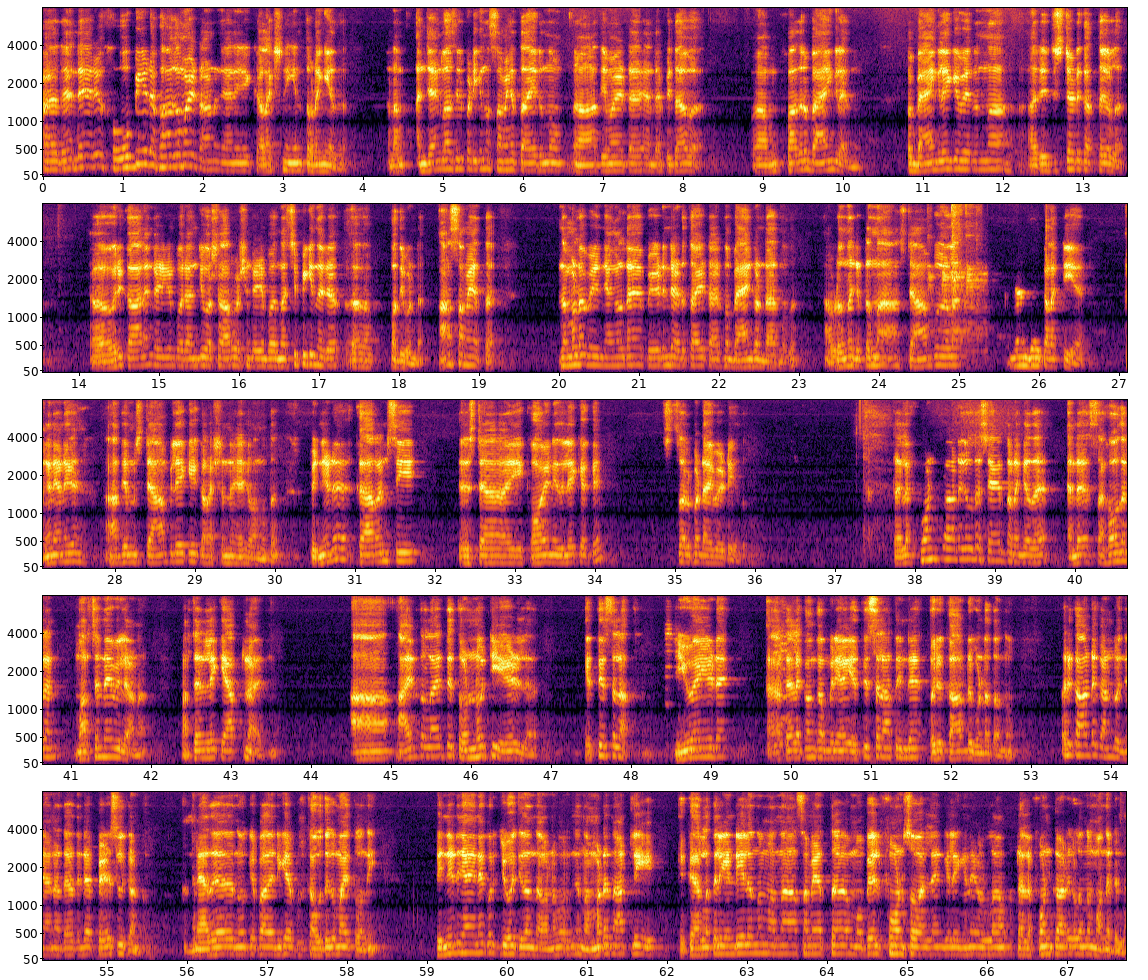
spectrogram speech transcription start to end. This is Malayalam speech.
അത് എന്റെ ഒരു ഹോബിയുടെ ഭാഗമായിട്ടാണ് ഞാൻ ഈ കളക്ഷനിങ് തുടങ്ങിയത്. കാരണം അഞ്ചാം ക്ലാസ്സിൽ പഠിക്കുന്ന സമയത്തായിരുന്നു ആദ്യമായിട്ട് എന്റെ പിതാവ് ഫാദർ ബാങ്കിലായിരുന്നു. അപ്പൊ ബാങ്കിലേക്ക് വരുന്ന രജിസ്റ്റേർഡ് കത്തുകൾ ഒരു കാലം കഴിയുമ്പോൾ ഒരു അഞ്ചു വർഷം ആറു വർഷം കഴിയുമ്പോൾ നശിപ്പിക്കുന്ന ഒരു പതിവുണ്ട്. ആ സമയത്ത് നമ്മളുടെ ഞങ്ങളുടെ വീടിന്റെ അടുത്തായിട്ടായിരുന്നു ബാങ്ക് ഉണ്ടായിരുന്നത്. അവിടെ നിന്ന് കിട്ടുന്ന ആ സ്റ്റാമ്പുകൾ ഞാൻ കളക്ട് ചെയ്യാറ് അങ്ങനെയാണ് ആദ്യം സ്റ്റാമ്പിലേക്ക് കളക്ഷൻ വന്നത്. പിന്നീട് കറൻസി ഈ കോയിൻ ഇതിലേക്കൊക്കെ സ്വല്പം ഡൈവേർട്ട് ചെയ്തു. ടെലിഫോൺ കാർഡുകളുടെ ശേഖരം തുടങ്ങിയത് എന്റെ സഹോദരൻ മർച്ചൻ നേവിയിലാണ് മർച്ചനിലെ ആ, ആയിരത്തി തൊള്ളായിരത്തി തൊണ്ണൂറ്റി ഏഴിൽ എത്തിസലാത്ത് യു എയുടെ ടെലികോം കമ്പനിയായ എത്തിസലാത്തിന്റെ ഒരു കാർഡ് കൊണ്ടു തന്നു ഒരു കാർഡ് കണ്ടു ഞാൻ അദ്ദേഹത്തിന്റെ പേഴ്സിൽ കണ്ടു. അങ്ങനെ അത് നോക്കിയപ്പോൾ എനിക്ക് കൗതുകമായി തോന്നി. പിന്നീട് ഞാൻ ഇതിനെക്കുറിച്ച് ചോദിച്ചത് എന്താണ് പറഞ്ഞു നമ്മുടെ നാട്ടിൽ കേരളത്തിൽ ഇന്ത്യയിലൊന്നും വന്ന ആ സമയത്ത് മൊബൈൽ ഫോൺസോ അല്ലെങ്കിൽ ഇങ്ങനെയുള്ള ടെലിഫോൺ കാർഡുകളൊന്നും വന്നിട്ടില്ല.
